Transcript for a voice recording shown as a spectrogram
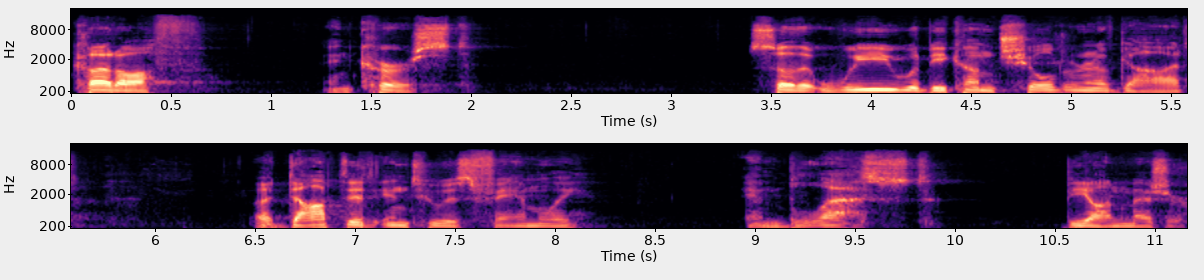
cut off, and cursed, so that we would become children of God, adopted into his family, and blessed beyond measure.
